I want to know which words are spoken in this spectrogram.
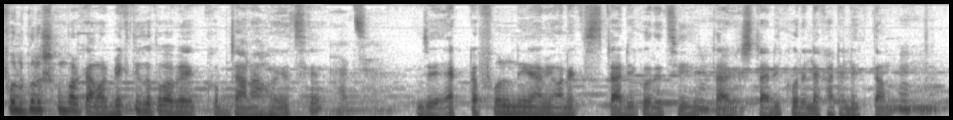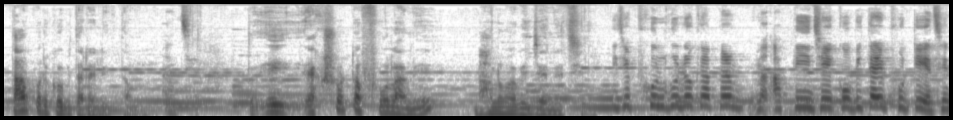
ফুলগুলো সম্পর্কে আমার ব্যক্তিগতভাবে খুব জানা হয়েছে। আচ্ছা। যে একটা ফুল নিয়ে আমি অনেক স্টাডি করেছি স্টাডি করে লেখাটা লিখতাম তারপরে কবিতাটা লিখতাম। আচ্ছা। তো এই একশোটা ফুল আমি ভালোভাবে জেনেছি। এই যে ফুলগুলোকে আপনার আপনি যে কবিতায় ফুটিয়েছেন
